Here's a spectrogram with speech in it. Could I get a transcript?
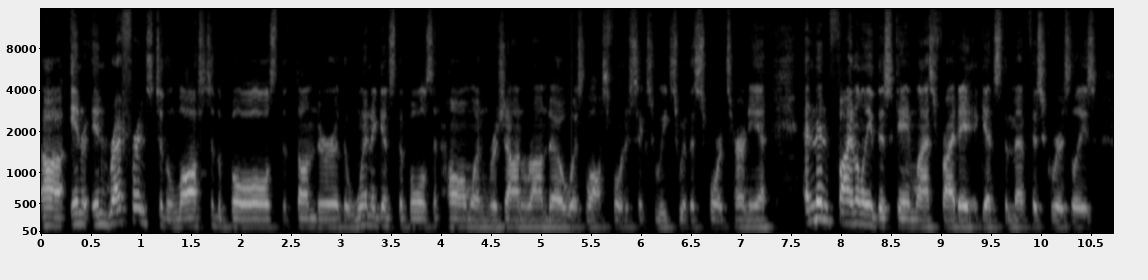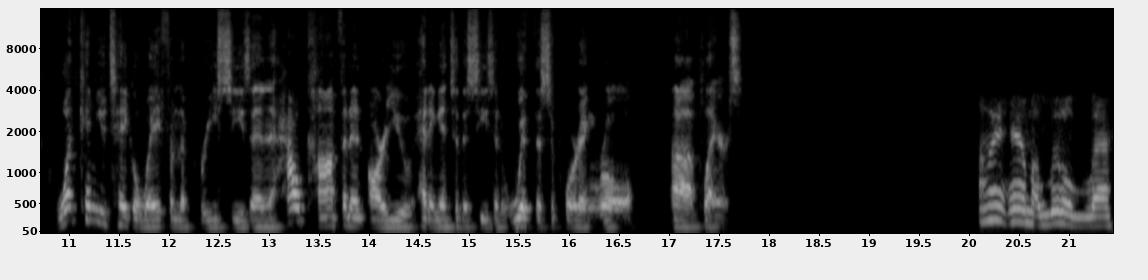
uh, in in reference to the loss to the Bulls, the Thunder, the win against the Bulls at home when Rajon Rondo was lost four to six weeks with a sports hernia, and then finally this game last Friday against the Memphis Grizzlies. What can you take away from the preseason? How confident are you heading into the season with the supporting role uh, players? I am a little less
